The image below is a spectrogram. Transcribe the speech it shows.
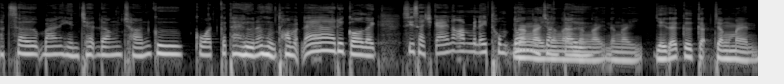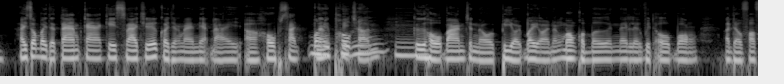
អត់សូវបានហ៊ានចេះដឹងច្រើនគឺគាត់គិតថារឿងហ្នឹងរឿងធម្មតាឬក៏ like ស៊ីសាច់ឆ្កែហ្នឹងអត់មានអីធំដុំហ្នឹងហើយអញ្ចឹហ្ងហ្នឹងទៅហើយហ្នឹងហើយហ្នឹងហើយនិយាយទៅគឺគិតចឹងមែនហើយសូម្បីតែតាមការគេស្រាវជ្រាវក៏យ៉ាងដែរអ្នកដែលអឺហូបសាច់បហ្នឹងរិភោគភាគច្រើនហ្នឹងគឺរកបានចំណូល200 300ហ្នឹងមកក៏មើលនៅលើវីដេអូបង Adolf of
